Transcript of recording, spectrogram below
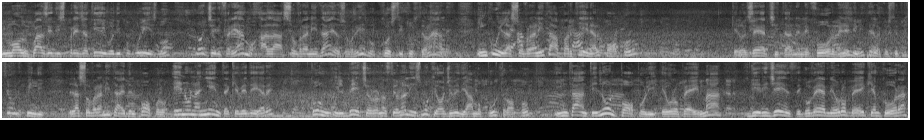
in modo quasi dispregiativo, di populismo, noi ci riferiamo alla sovranità e al sovranismo costituzionale, in cui la sovranità appartiene al popolo che lo esercita nelle forme e nei limiti della Costituzione, quindi la sovranità è del popolo e non ha niente a che vedere con il becero nazionalismo che oggi vediamo purtroppo in tanti non popoli europei ma dirigenze, governi europei che ancora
